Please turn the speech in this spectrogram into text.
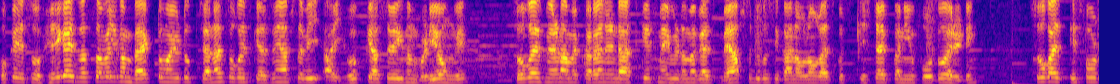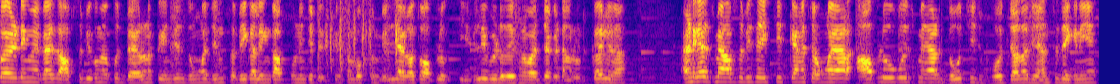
Okay so hey guys what's welcome back to my YouTube channel so guys कैसे हैं आप सभी? आई होप कि आप सभी एकदम बढ़िया होंगे। सो गाइस मेरा नाम है करण एंड आज के इस नई वीडियो में गाइस मैं आप सभी को सिखाने वाला हूँ गाइस कुछ इस टाइप का new photo editing so guys इस फ़ोटो एडिटिंग में गाइस आप सभी को मैं कुछ बैकग्राउंड पेजेस दूँगा, जिन सभी का लिंक आपको नीचे डिस्क्रिप्शन बॉक्स में मिल जाएगा तो आप लोग इजिली वीडियो देखने के बाद जाकर डाउनलोड कर लेना। एंड गाइस मैं आप सभी से एक चीज़ कहना चाहूँगा, यार, आप लोगों को इसमें, यार, दो चीज़ बहुत ज़्यादा ध्यान से देखनी है।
